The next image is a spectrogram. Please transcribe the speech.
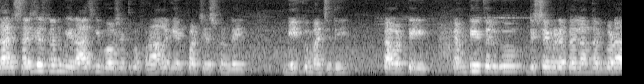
దాన్ని సరి చేసుకుంటే మీ రాజకీయ భవిష్యత్తుకు ప్రణాళిక ఏర్పాటు చేసుకోండి. మీకు మంచిది. కాబట్టి ఎంటీ తెలుగు డిస్ట్రిక్ట్ మీడియా ప్రజలందరికీ కూడా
